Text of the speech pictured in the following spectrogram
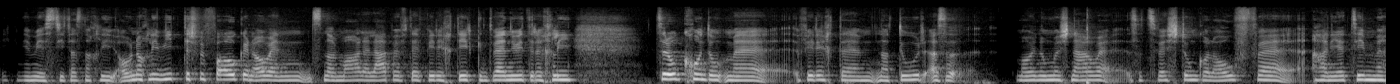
irgendwie müsste ich das noch ein bisschen, auch noch ein bisschen weiterverfolgen, auch wenn das normale Leben dann vielleicht irgendwann wieder ein bisschen zurückkommt und man vielleicht ähm, Natur, also mal nur schnell äh, so zwei Stunden laufen, habe ich jetzt immer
